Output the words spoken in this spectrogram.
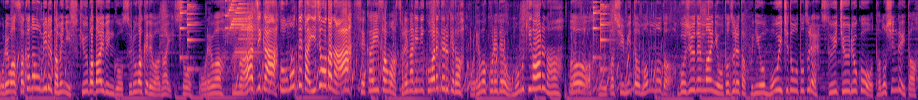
俺は魚を見るためにスキューバダイビングをするわけではない。そう、俺は。マジか思ってた以上だな世界遺産はそれなりに壊れてるけど、これはこれで趣があるな。ああ、昔見たまんまだ。50年前に訪れた国をもう一度訪れ、水中旅行を楽しんでいた。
